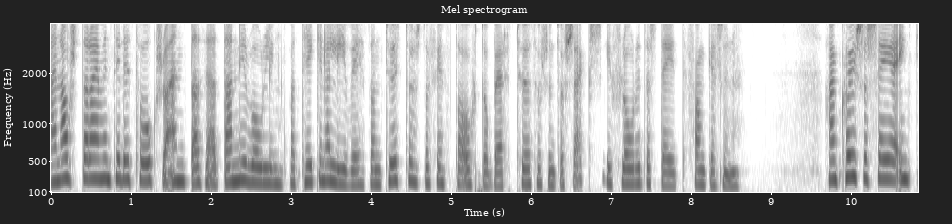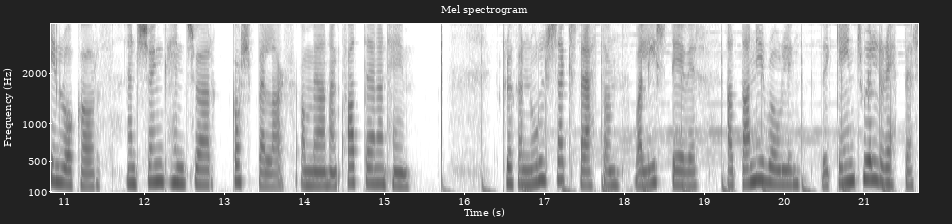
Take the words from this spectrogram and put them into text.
En ástaræfintilið tók svo enda þegar Danny Rowling var tekin að lífi þann 25. oktober 2006 í Florida State fangelsinu. Hann kaus að segja engin loka orð en söng hins vegar gospellag á meðan hann kvatti hennan heim. Klukka 06.13 var líst yfir að Danny Rowling, The Gainesville Ripper,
